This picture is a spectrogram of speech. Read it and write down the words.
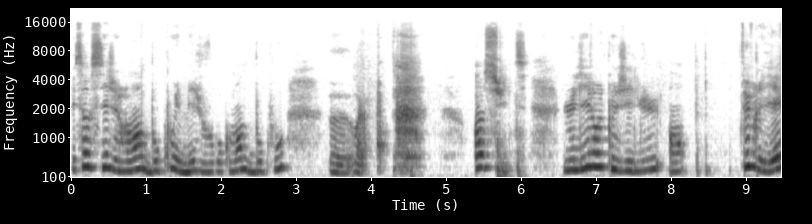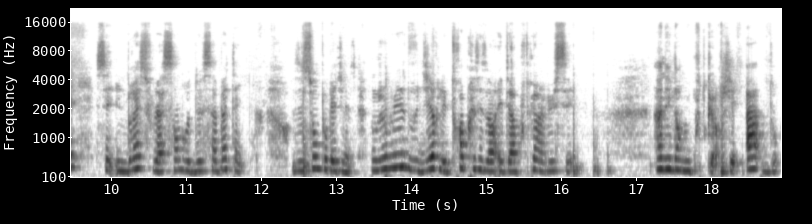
Et ça aussi, j'ai vraiment beaucoup aimé. Je vous recommande beaucoup. voilà. Ensuite, le livre que j'ai lu en février, c'est Une braise sous la cendre de sa bataille aux éditions Pocket Donc j'ai oublié de vous dire, les trois précédents étaient un coup de cœur à lui, c'est un énorme coup de cœur. J'ai adoré.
